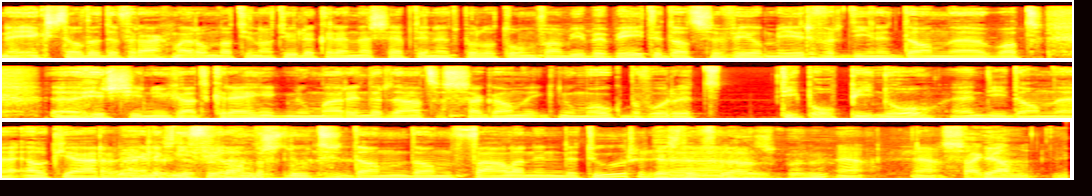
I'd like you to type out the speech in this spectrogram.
Nee, ik stelde de vraag maar omdat je natuurlijk renners hebt in het peloton van wie we weten dat ze veel meer verdienen dan uh, wat uh, Hirschi nu gaat krijgen. Ik noem maar inderdaad Sagan, ik noem ook bijvoorbeeld Thibaut Pinot, hè, die dan uh, elk jaar eigenlijk niet veel anders doet dan, dan falen in de Tour. Dat is de Uh, Fransman. Hè? Ja, ja. Sagan, 4,5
